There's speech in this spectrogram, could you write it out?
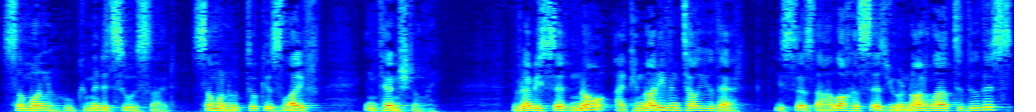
someone who committed suicide, someone who took his life intentionally. The Rebbe said, No, I cannot even tell you that. He says the halacha says you are not allowed to do this,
